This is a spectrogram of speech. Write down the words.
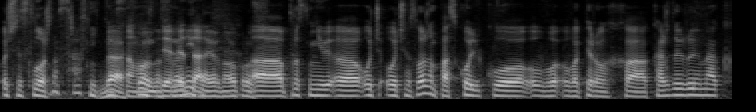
очень сложно сравнить Да, на самом сложно деле. сравнить, да. наверное, вопрос. А, просто не, э, очень, очень сложно, поскольку, во-первых, а, каждый рынок,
